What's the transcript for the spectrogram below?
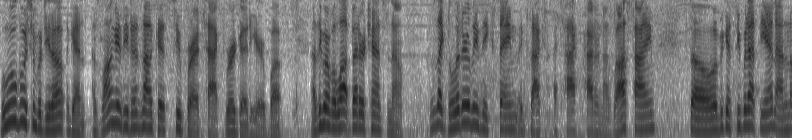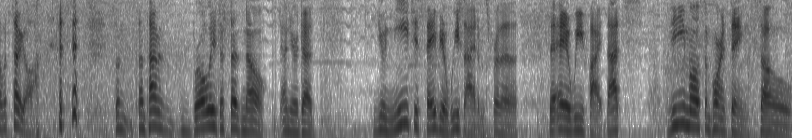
Blue Evolution Vegeta, again, as long as he does not get super attacked, we're good here. But I think we have a lot better chances now. This is like literally the same exact attack pattern as last time. So if we get super at the end, I don't know what to tell y'all. Some, sometimes Broly just says no, and you're dead. You need to save your Whis items for the, the AoE fight. That's the most important thing. So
